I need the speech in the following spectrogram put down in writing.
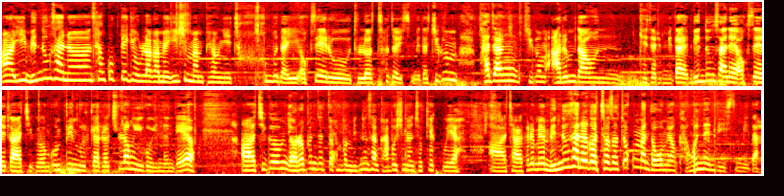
아, 이 민둥산은 산 꼭대기 올라가면 20만 평이 전부 다 이 억새로 둘러쳐져 있습니다. 지금 가장 지금 아름다운 계절입니다. 민둥산의 억새가 지금 은빛 물결을 출렁이고 있는데요. 아, 지금 여러분들도 한번 민둥산 가보시면 좋겠고요. 아, 자, 그러면 민둥산을 거쳐서 조금만 더 오면 강원랜드 있습니다.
